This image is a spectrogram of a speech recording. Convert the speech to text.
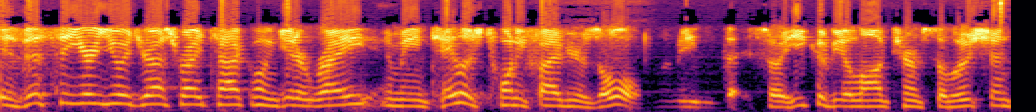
is this the year you address right tackle and get it right? I mean, Taylor's 25 years old. I mean, th- so he could be a long term solution.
